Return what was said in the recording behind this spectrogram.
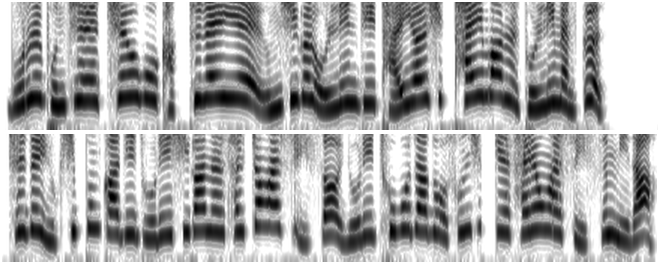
물을 본체에 채우고 각 트레이에 음식을 올린 뒤 다이얼식 타이머를 돌리면 끝. 최대 60분까지 조리 시간을 설정할 수 있어 요리 초보자도 손쉽게 사용할 수 있습니다.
